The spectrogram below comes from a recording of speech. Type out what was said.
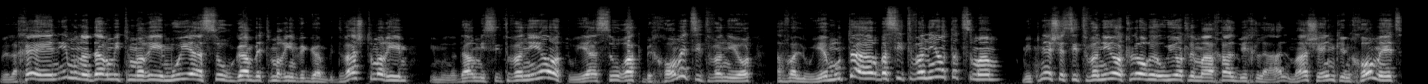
ולכן, אם הוא נדר מתמרים, הוא יהיה אסור גם בתמרים וגם בדבש תמרים. אם הוא נדר מסיטבניות, הוא יהיה אסור רק בחומץ סיטבניות, אבל הוא יהיה מותר בסיטבניות עצמם. מפני שסיטבניות לא ראויות למאכל בכלל, מה שאין כן חומץ,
